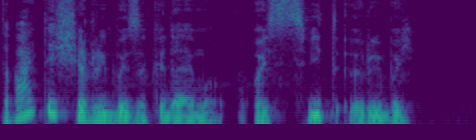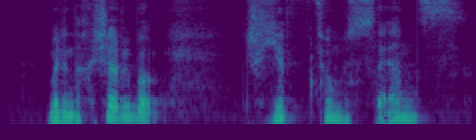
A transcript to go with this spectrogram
Давайте ще риби закидаємо. Весь світ рибой. Блін, хоча риба. Чи є в цьому сенс?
